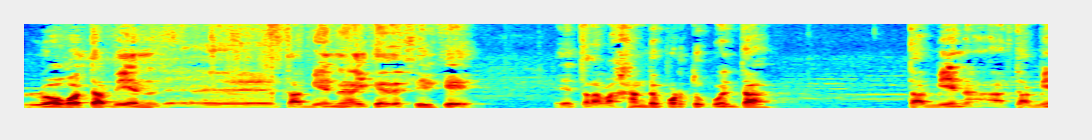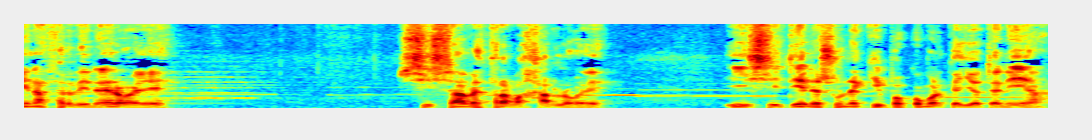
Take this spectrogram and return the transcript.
Luego también, eh, también hay que decir que eh, trabajando por tu cuenta también, también hacer dinero, ¿eh? Si sabes trabajarlo, ¿eh? Y si tienes un equipo como el que yo tenía.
